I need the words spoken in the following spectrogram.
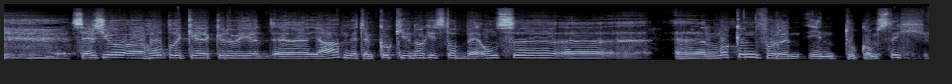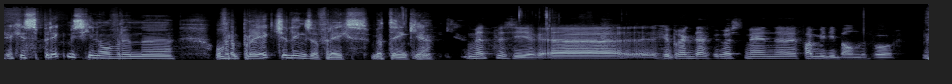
Sergio, eh, hopelijk eh, kunnen we je eh, ja, met een koekje nog eens tot bij ons lokken voor een in toekomstig gesprek. Misschien over een, over een projectje links of rechts. Wat denk je? Met plezier. Gebruik daar gerust mijn familiebanden voor.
